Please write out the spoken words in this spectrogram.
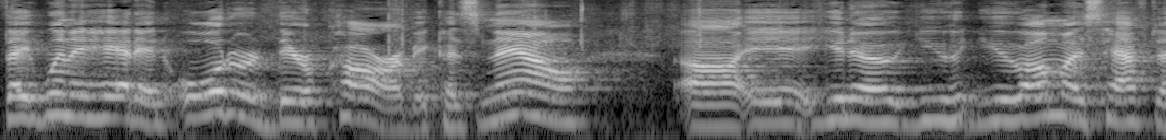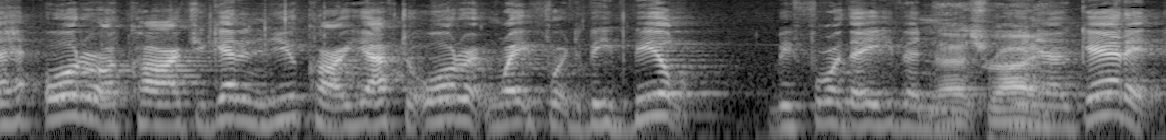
they went ahead and ordered their car because now, uh, eh, you know, you, you almost have to order a car. If you get a new car, you have to order it and wait for it to be built before they even, That's right. you know, get it.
